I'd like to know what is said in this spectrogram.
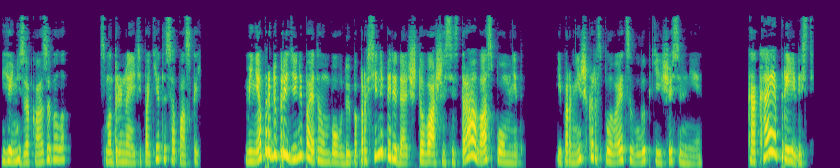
Я не заказывала. Смотрю на эти пакеты с опаской. Меня предупредили по этому поводу и попросили передать, что ваша сестра вас помнит. И парнишка расплывается в улыбке еще сильнее. «Какая прелесть!»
